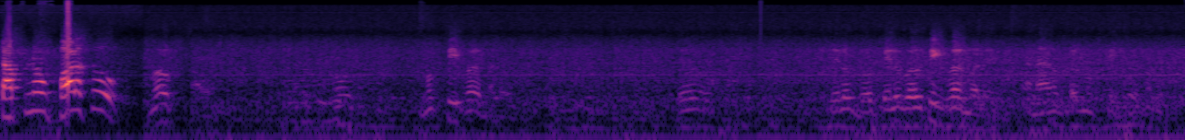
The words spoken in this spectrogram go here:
તપનું ફળ શું? મોક્ષ થાય. મુક્તિ ફળ મળે. પેલું પેલું ભૌતિક ફળ મળે. અને આનું ફળ મુક્તિ ફળ મળે.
